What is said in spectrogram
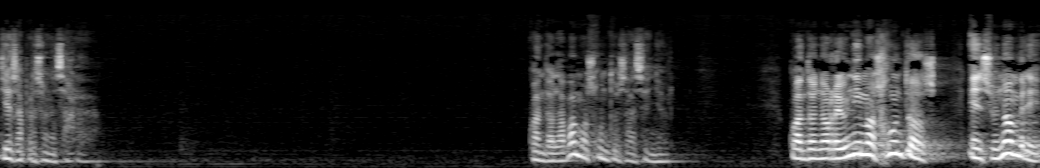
Y esa persona sagrada. Cuando alabamos juntos al Señor, cuando nos reunimos juntos en su nombre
